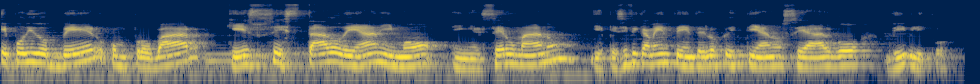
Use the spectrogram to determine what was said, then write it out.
he podido ver o comprobar que ese estado de ánimo en el ser humano y específicamente entre los cristianos sea algo bíblico.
